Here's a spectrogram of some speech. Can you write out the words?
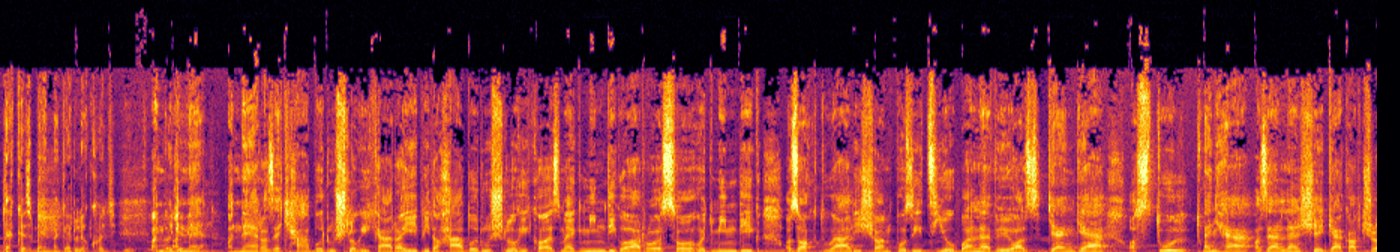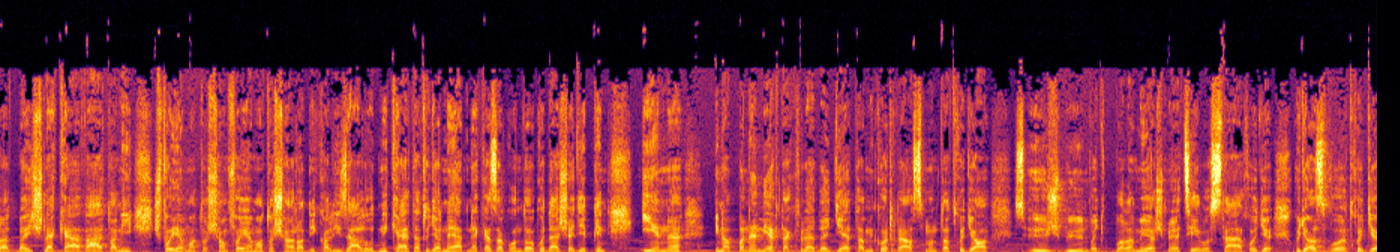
De közben én megörülök, hogy, Jó, a, hogy a, ne, a NER az egy háborús logikára épít. A háborús logika az meg mindig arról szól, hogy mindig az aktuálisan pozícióban levő az gyenge, az túl enyhe az ellenséggel kapcsolatban is le kell váltani, és folyamatosan, folyamatosan radikalizálódni kell. Tehát, hogy a NER-nek ez a gondolkodás egyébként én, én abban nem értek veled egyet, amikor rá azt mondtad, hogy az ősbűn, vagy valami olyasmire céloztál, hogy, hogy az volt, hogy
